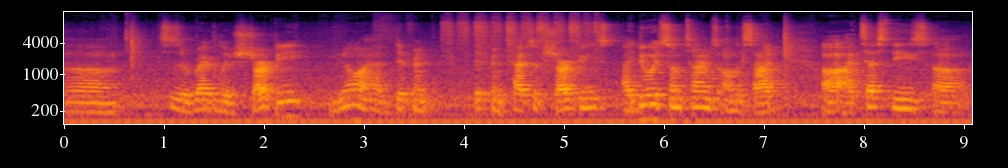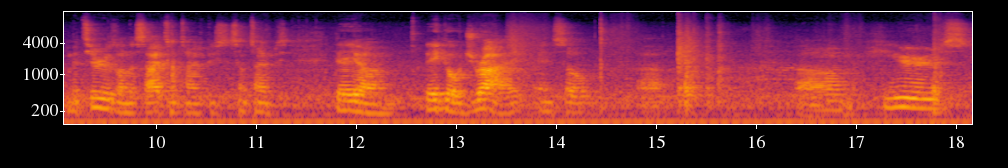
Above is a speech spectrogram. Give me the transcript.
Um, this is a regular Sharpie. You know, I have different different types of Sharpies. I do it sometimes on the side. Uh, I test these uh, materials on the side sometimes because sometimes they um, they go dry and so uh, um, here's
